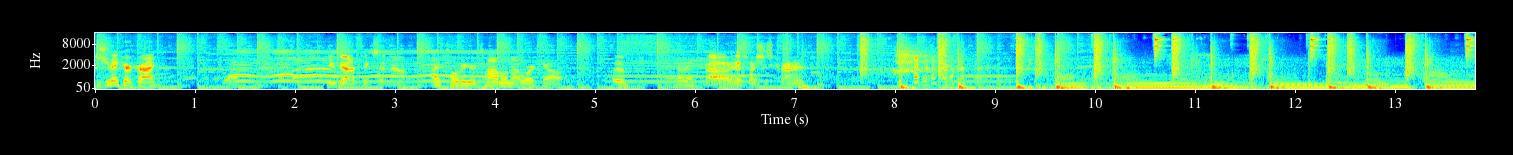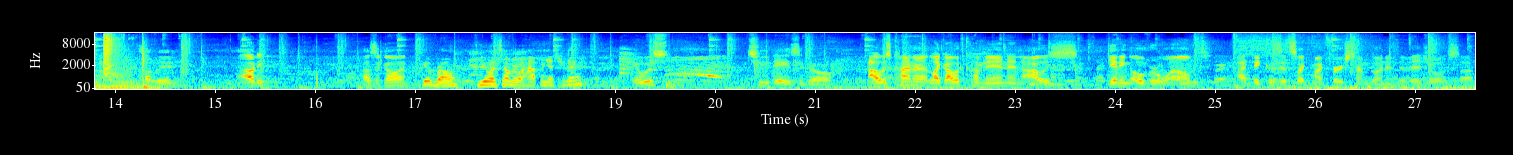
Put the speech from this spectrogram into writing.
Did you make her cry? Yeah. You gotta fix it now. I told her your time on that workout. Who? Her. Oh, that's why she's crying. What's up, dude? Howdy. How's it going? Good, bro. Do you want to tell me what happened yesterday? It was two days ago. I was kind of like I would come in and I was getting overwhelmed. I think because it's like my first time going individual and stuff.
